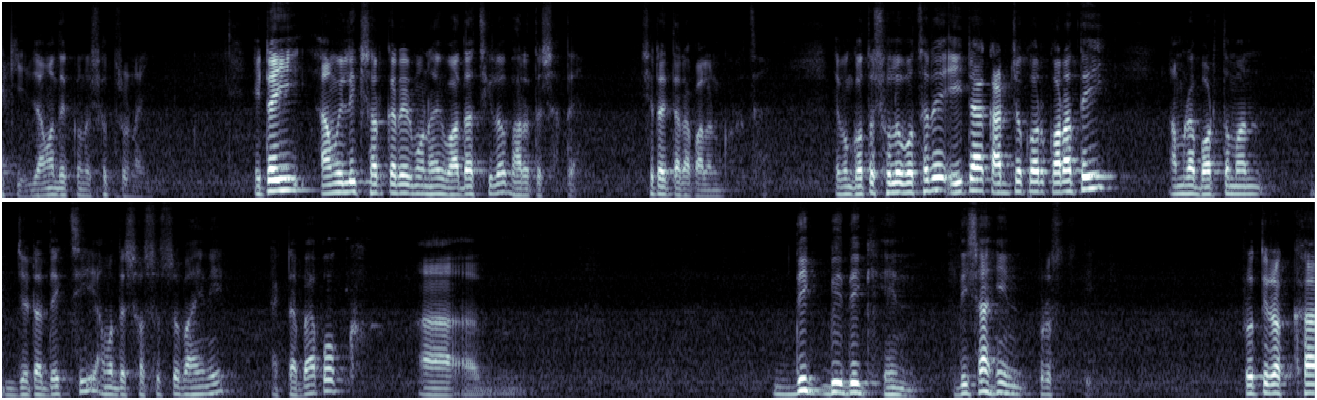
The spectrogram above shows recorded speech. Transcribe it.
একই যে আমাদের কোনো শত্রু নাই। এটাই আওয়ামী লীগ সরকারের মনে হয় ওয়াদা ছিল ভারতের সাথে। সেটাই তারা পালন করেছে। এবং গত ষোলো বছরে এইটা কার্যকর করাতেই আমরা বর্তমান যেটা দেখছি, আমাদের সশস্ত্র বাহিনী একটা ব্যাপক দিক বিদিকহীন দিশাহীন প্রস্তুতি। প্রতিরক্ষা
